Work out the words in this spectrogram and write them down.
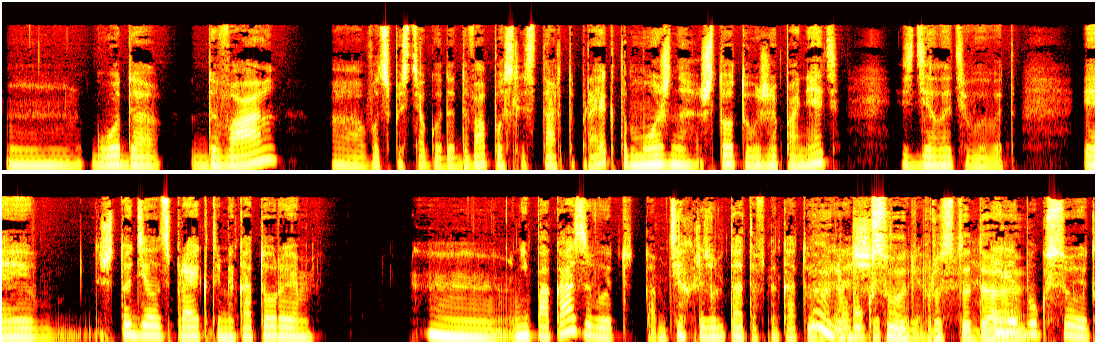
года два а, вот спустя года два после старта проекта можно что-то уже понять, сделать вывод. И что делать с проектами, которые не показывают там тех результатов, на которые ну, или буксуют просто, да. Или буксуют.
